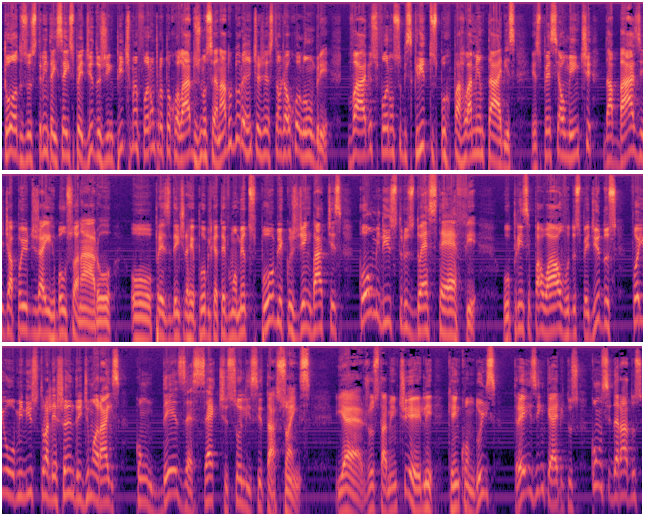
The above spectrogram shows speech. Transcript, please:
Todos os 36 pedidos de impeachment foram protocolados no Senado durante a gestão de Alcolumbre. Vários foram subscritos por parlamentares, especialmente da base de apoio de Jair Bolsonaro. O presidente da República teve momentos públicos de embates com ministros do STF. O principal alvo dos pedidos foi o ministro Alexandre de Moraes, com 17 solicitações. E é justamente ele quem conduz três inquéritos considerados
